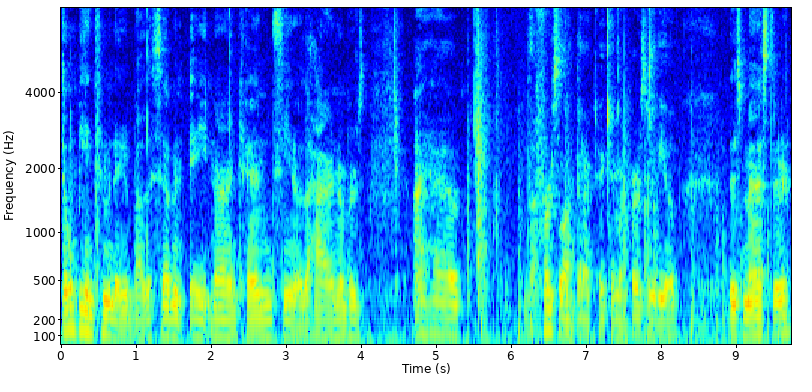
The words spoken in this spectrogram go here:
don't be intimidated by the 7, 8, 9, 10s, you know, the higher numbers. I have the first lock that I picked in my first video, this master,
